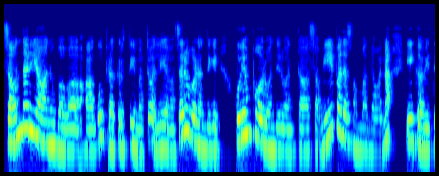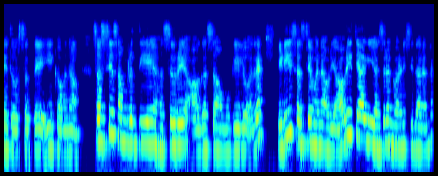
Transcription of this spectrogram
ಸೌಂದರ್ಯ ಅನುಭವ ಹಾಗೂ ಪ್ರಕೃತಿ ಮತ್ತು ಅಲ್ಲಿಯ ಹಸರುಗಳೊಂದಿಗೆ ಕುವೆಂಪು ಅವರು ಹೊಂದಿರುವಂತಹ ಸಮೀಪದ ಸಂಬಂಧವನ್ನ ಈ ಕವಿತೆ ತೋರಿಸುತ್ತೆ. ಈ ಕವನ ಸಸ್ಯ ಸಮೃದ್ಧಿಯೇ ಹಸುರೇ, ಆಗಸ, ಮುಗಿಲು ಅಂದ್ರೆ ಇಡೀ ಸಸ್ಯವನ್ನ ಅವ್ರು ಯಾವ ರೀತಿಯಾಗಿ ಈ ಹಸಿರನ್ನು ವರ್ಣಿಸಿದ್ದಾರೆ ಅಂದ್ರೆ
